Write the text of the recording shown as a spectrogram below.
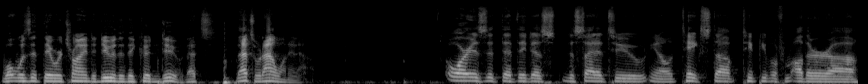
What was it they were trying to do that they couldn't do? That's that's what I want to know. Or is it that they just decided to, you know, take stuff, take people from other uh,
